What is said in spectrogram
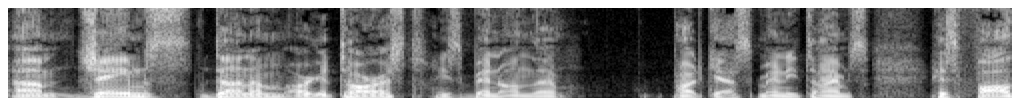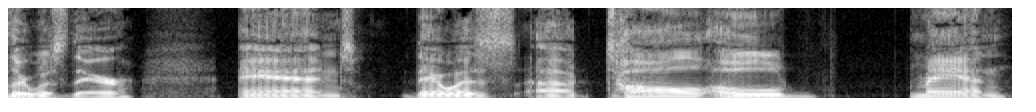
Um, James Dunham, our guitarist, he's been on the podcast many times. His father was there, and there was a tall old man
